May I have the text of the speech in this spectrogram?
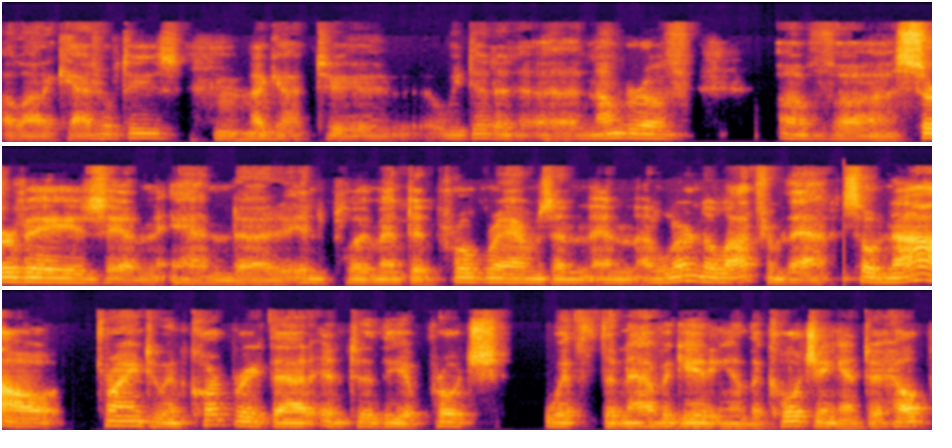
a lot of casualties. Mhm. I got to. We did a, a number of of uh, surveys and and uh, implemented programs, and and I learned a lot from that. So now trying to incorporate that into the approach with the navigating and the coaching and to help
